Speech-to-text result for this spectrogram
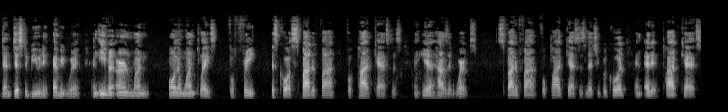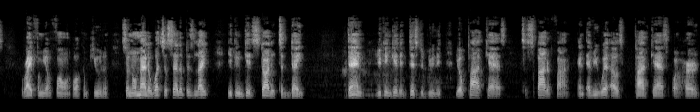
then distribute it everywhere, and even earn money all in one place for free. It's called Spotify for Podcasters, and here how it works. Spotify for Podcasters lets you record and edit podcasts right from your phone or computer. So no matter what your setup is like, you can get started today. Then you can get it distributed, your podcast, to Spotify and everywhere else podcasts are heard.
